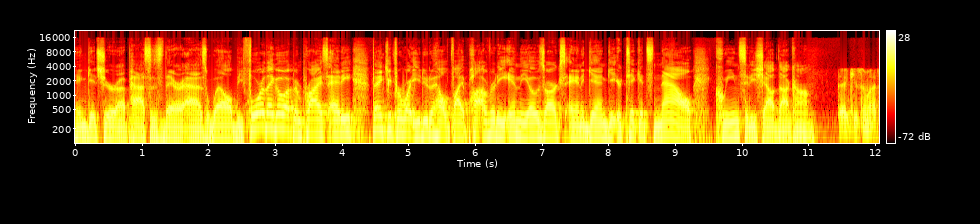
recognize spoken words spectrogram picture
and get your uh, passes there as well. Before they go up in price, Eddie, thank you for what you do to help fight poverty in the Ozarks. And again, get your tickets now, queencityshout.com. Thank you so much.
